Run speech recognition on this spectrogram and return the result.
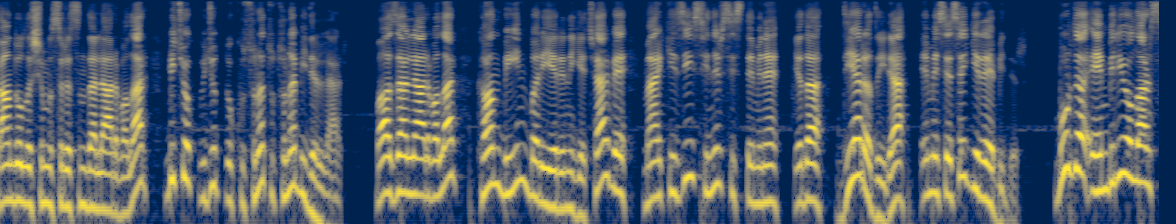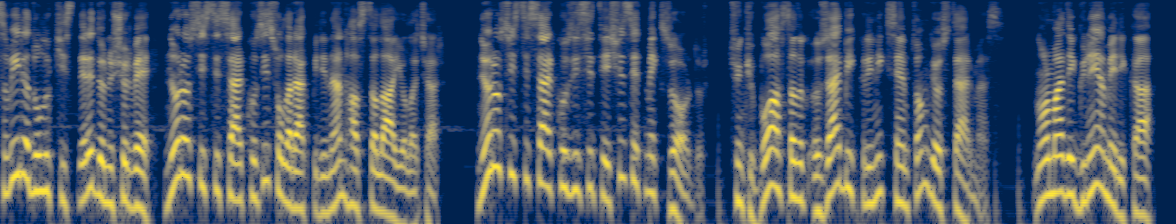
Kan dolaşımı sırasında larvalar birçok vücut dokusuna tutunabilirler. Bazen larvalar kan beyin bariyerini geçer ve merkezi sinir sistemine ya da diğer adıyla MSS'e girebilir. Burada embriyolar sıvıyla dolu kistlere dönüşür ve nörosistiserkozis olarak bilinen hastalığa yol açar. Nörosistiserkozisi teşhis etmek zordur. Çünkü bu hastalık özel bir klinik semptom göstermez. Normalde Güney Amerika,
